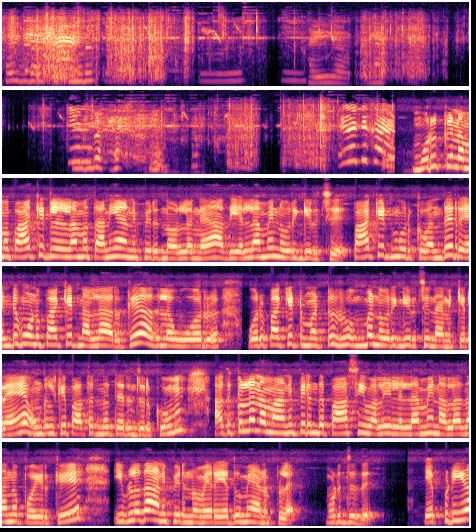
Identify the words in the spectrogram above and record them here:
সেইগুলো সেইগুলো முறுக்கு நம்ம பாக்கெட்டில் இல்லாமல் தனியாக அனுப்பியிருந்தோம் இல்லைங்க. அது எல்லாமே நொறுங்கிருச்சு. பாக்கெட் முறுக்கு வந்து ரெண்டு மூணு பாக்கெட் நல்லா இருக்குது அதில் ஒரு ஒரு பாக்கெட் மட்டும் ரொம்ப நொறுங்கிருச்சுன்னு நினைக்கிறேன். உங்களுக்கே பார்த்துருந்தா தெரிஞ்சிருக்கும். அதுக்குள்ளே நம்ம அனுப்பியிருந்த பாசி வளையல் எல்லாமே நல்லா தாங்க போயிருக்கு. இவ்வளோ தான் அனுப்பியிருந்தோம். வேறு எதுவுமே அனுப்பலை. முடிஞ்சது. எப்படியோ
